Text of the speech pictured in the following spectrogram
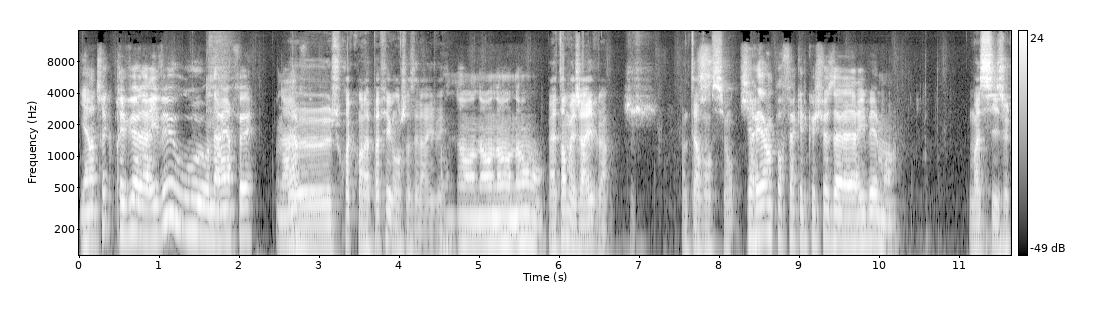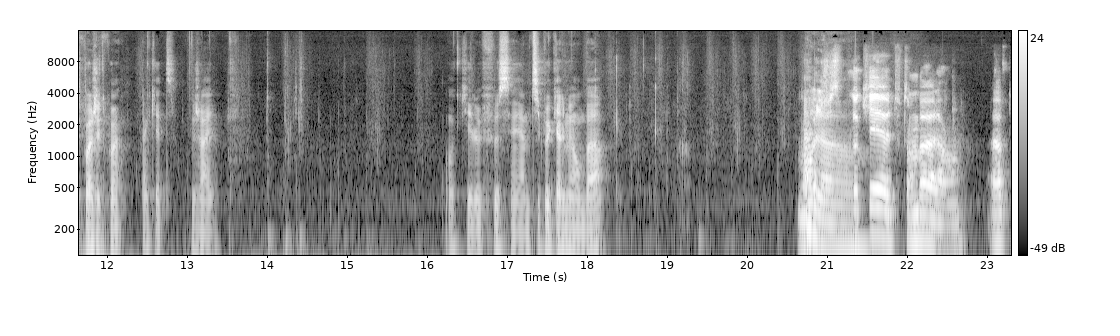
Il y a un truc prévu à l'arrivée ou on n'a rien fait? On a rien Euh, je crois qu'on n'a pas fait grand chose à l'arrivée. fait Non, non, non, non. Mais attends, mais j'arrive là. Je- Intervention. J'ai rien pour faire quelque chose à l'arrivée, moi. Moi si, j'ai de quoi, j'ai de quoi. T'inquiète, j'arrive. Ok, le feu s'est un petit peu calmé en bas. Bon, Alors. juste bloquer euh, tout en bas, là. hein. Hop.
